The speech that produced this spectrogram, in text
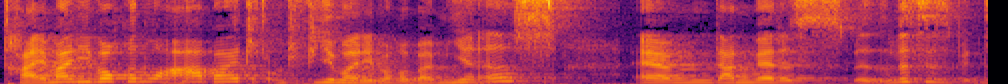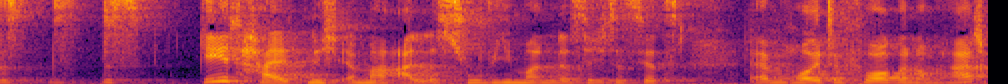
dreimal die Woche nur arbeitet und viermal die Woche bei mir ist ähm, dann wäre das, das, das, das, geht halt nicht immer alles so, wie man sich das jetzt ähm, heute vorgenommen hat.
